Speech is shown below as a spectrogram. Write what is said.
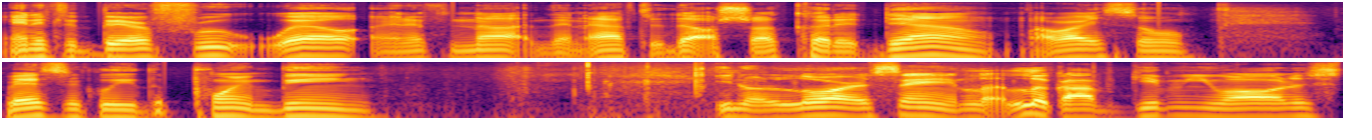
And if it bear fruit, well, and if not, then after thou shalt cut it down. All right, so basically, the point being, you know, the Lord is saying, Look, I've given you all this,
